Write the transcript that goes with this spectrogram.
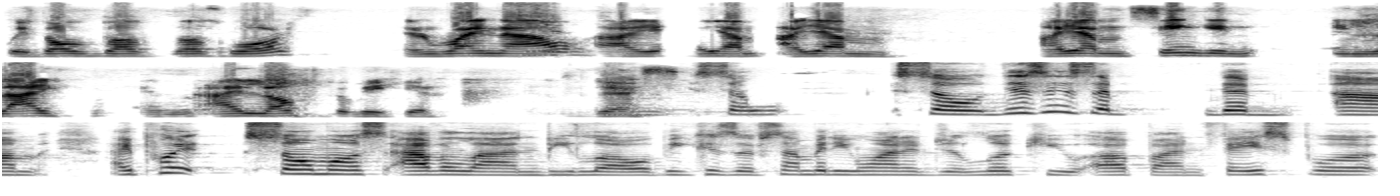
with all those, those words. And right now, I, I am I am I am singing in life, and I love to be here. Yes. And so, so this is a the um I put Somos Avalon below because if somebody wanted to look you up on Facebook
